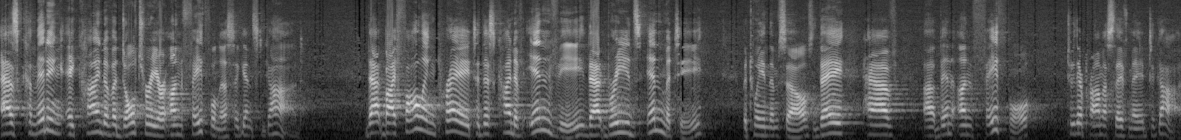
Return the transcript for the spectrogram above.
as committing a kind of adultery or unfaithfulness against God. That by falling prey to this kind of envy that breeds enmity between themselves, they have uh, been unfaithful to their promise they've made to God.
